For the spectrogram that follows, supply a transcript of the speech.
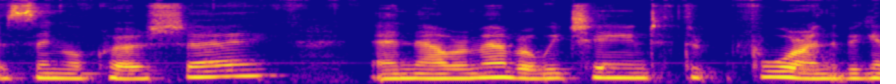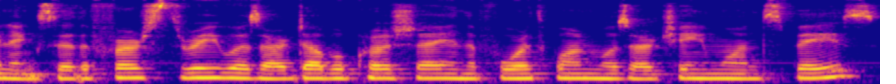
a single crochet. And now remember, we chained four in the beginning. So the first three was our double crochet and the fourth one was our chain one space.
